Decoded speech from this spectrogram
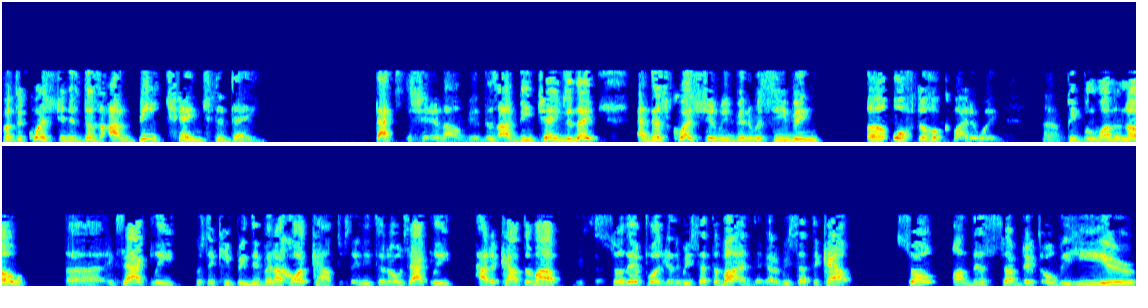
But the question is, does Arbit change the day? That's the She'el Does Arbit change the day? And this question we've been receiving uh, off the hook, by the way. Uh, people want to know uh, exactly because they're keeping their berachot counters. They need to know exactly how to count them up. So therefore, they got to reset the button. They got to reset the count. So on this subject over here,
